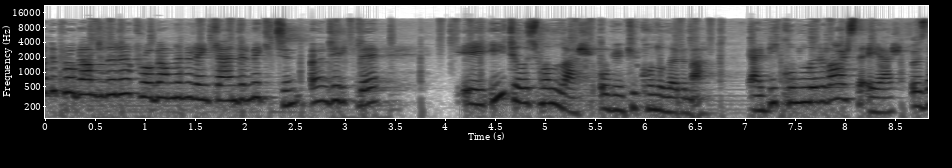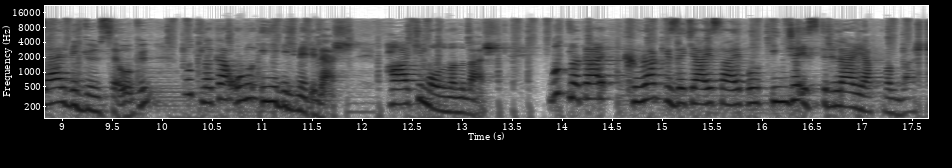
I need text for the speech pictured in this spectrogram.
Radyo programcıları programlarını renklendirmek için öncelikle e, iyi çalışmalılar o günkü konularına. Yani bir konuları varsa eğer, özel bir günse o gün mutlaka onu iyi bilmeliler. Hakim olmalılar. Mutlaka kıvrak bir zekaya sahip olup ince espriler yapmalılar.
